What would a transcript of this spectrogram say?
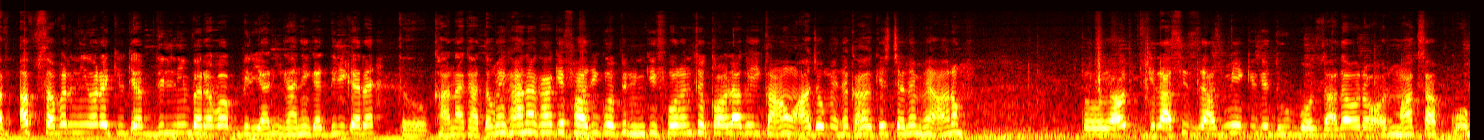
अब अब सबर नहीं हो रहा क्योंकि अब दिल नहीं भरा हुआ बिरयानी खाने का दिल कर रहा है। तो खाना खाता हूँ। मैं खाना खा के फारिग हो फिर उनकी फ़ौरन से कॉल आ गई, कहाँ आ जाओ। मैंने कहा कि चले मैं आ रहा हूँ। तो यार ग्लासेस लाजमी है क्योंकि धूप बहुत ज़्यादा हो रहा है और मास्क आपको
